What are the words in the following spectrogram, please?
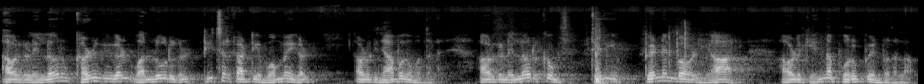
அவர்கள் எல்லோரும் கழுகுகள் வல்லூறுகள் டீச்சர் காட்டிய பொம்மைகள் அவளுக்கு ஞாபகம் வந்தன. அவர்கள் எல்லோருக்கும் தெரியும் பெண் என்பவள் யார்? அவளுக்கு என்ன பொறுப்பு என்பதெல்லாம்.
